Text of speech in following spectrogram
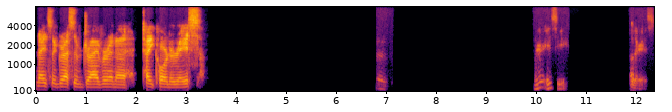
Nice aggressive driver in a tight quarter race. Where is he? Oh, there he is.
